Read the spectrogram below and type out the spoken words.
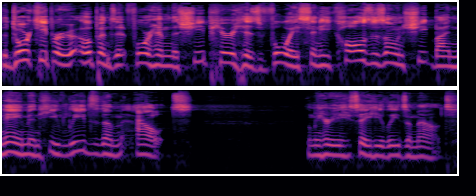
The doorkeeper opens it for him. The sheep hear his voice, and he calls his own sheep by name and he leads them out. Let me hear you say he leads them out.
